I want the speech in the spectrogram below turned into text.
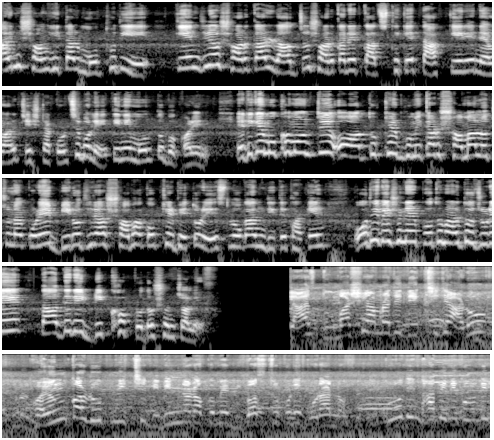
আইন সংহিতার মধ্য দিয়ে কেন্দ্রীয় সরকার রাজ্য সরকারের কাছ থেকে তা কেড়ে নেওয়ার চেষ্টা করছে বলে তিনি মন্তব্য করেন। এদিকে মুখ্যমন্ত্রী ও অধ্যক্ষের ভূমিকার সমালোচনা করে বিরোধীরা সভাকক্ষের ভেতরে স্লোগান দিতে থাকেন। অধিবেশনের প্রথমার্ধ জুড়ে তাদের এই বিক্ষোভ প্রদর্শন চলে। লাস্ট দু মাসে আমরা যে দেখছি যে আরও ভয়ঙ্কর রূপ নিচ্ছে বিভিন্ন রকমের বিবস্ত্র করে ঘোরানো। কোনোদিন ভাবিনি কোনোদিন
